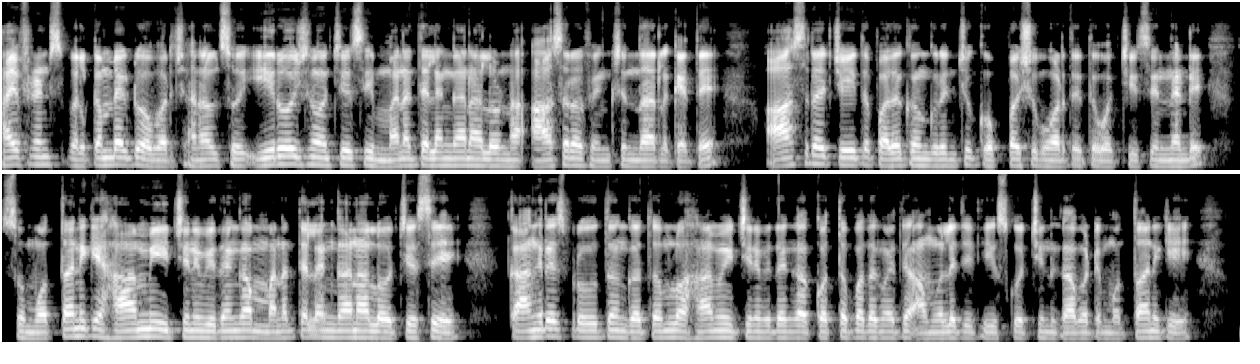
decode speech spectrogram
Hi friends welcome back to our channel. So ఈ రోజున వచ్చేసి మన తెలంగాణలో ఉన్న ఆసరా పెన్షన్దారులకైతే ఆసరా చేయుత పథకం గురించి గొప్ప శుభవార్త అయితే వచ్చేసిందండి. సో మొత్తానికి హామీ ఇచ్చిన విధంగా మన తెలంగాణలో వచ్చేసి కాంగ్రెస్ ప్రభుత్వం గతంలో హామీ ఇచ్చిన విధంగా కొత్త పథకం అయితే అమలైతే తీసుకొచ్చింది కాబట్టి మొత్తానికి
